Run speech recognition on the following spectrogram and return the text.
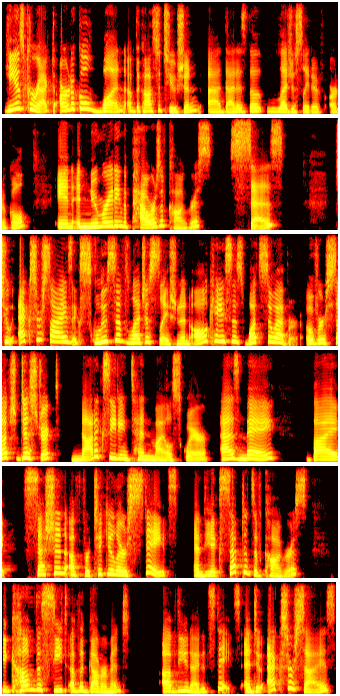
he is correct. Article 1 of the Constitution, uh, that is the legislative article, in enumerating the powers of Congress, says to exercise exclusive legislation in all cases whatsoever over such district not exceeding 10 miles square as may by cession of particular states and the acceptance of Congress become the seat of the government of the United States and to exercise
